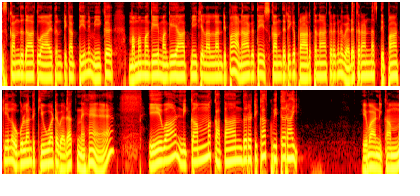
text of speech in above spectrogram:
ස්කන්ධ ධාතු ආයතන ටිකක් තියෙන්නේ. මේක මම මගේ මගේ ආත්මය කියලා අල්ලන්න එපා. අනාගතේ ස්කන්ධ ටික ප්‍රාර්ථනා කරගෙන වැඩ කරන්නත් එපා කියලා ඔගොල්ලන්ට කිව්වට වැඩක් නැහැ. ඒවා නිකම්ම කතාන්දර ටිකක් විතරයි. ඒවා නිකම්ම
